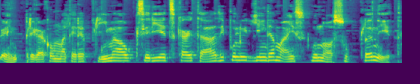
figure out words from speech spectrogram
é, empregar como matéria-prima algo que seria descartado e poluiria ainda mais o nosso planeta.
